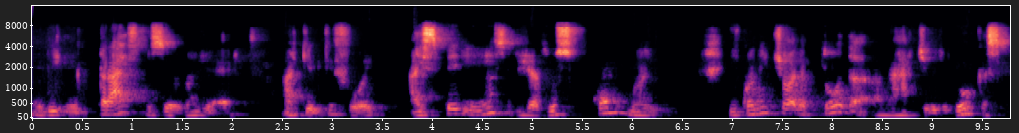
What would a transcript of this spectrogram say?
Ele, ele traz para o seu evangelho aquilo que foi a experiência de Jesus como mãe. E quando a gente olha toda a narrativa de Lucas,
